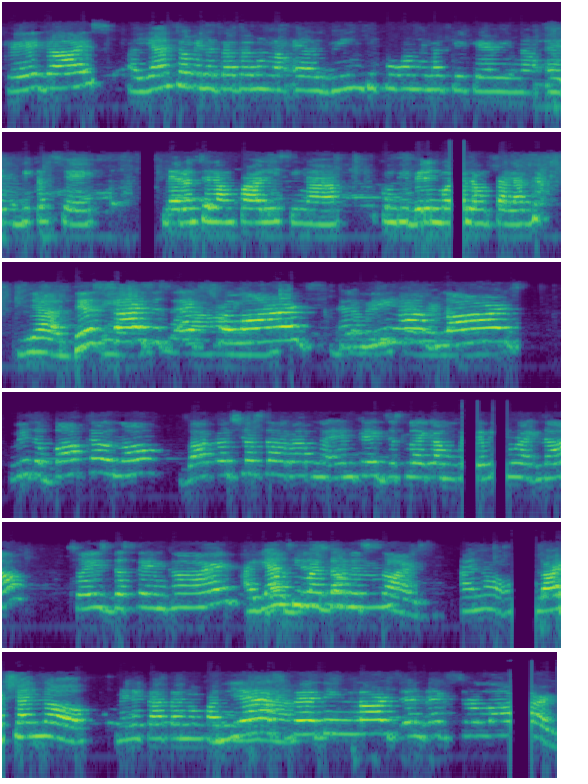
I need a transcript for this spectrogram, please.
Okay, guys? Ayan, so may nagtatanong ng LV. Hindi po kami nagkikarry ng LV kasi meron silang policy na kung bibilin mo lang talaga. Yeah, this Yeah, size is extra large, and we have large with a buckle, no? Buckle siya sa harap na MK, just like I'm wearing right now. So it's the same kind. Ayan, si this Madam- one is size. Ano, large yan, no? May nagtatanong kanina. Yes, wedding large and extra large.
